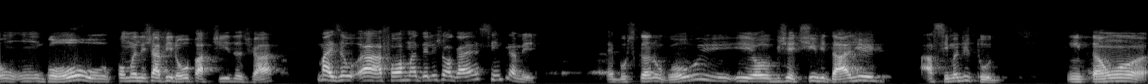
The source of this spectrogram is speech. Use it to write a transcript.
um, um, gol, como ele já virou partidas já, mas eu, a forma dele jogar é sempre a mesma. É buscando o gol e, e objetividade acima de tudo. Então,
